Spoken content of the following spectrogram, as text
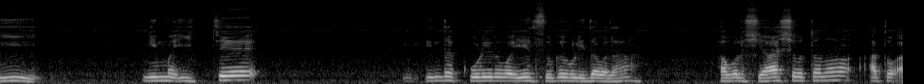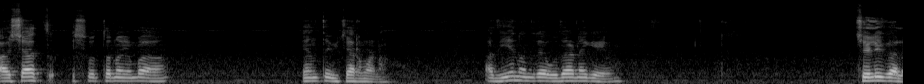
ಈ ನಿಮ್ಮ ಇಚ್ಛೆ ಇಂದ ಕೂಡಿರುವ ಏನು ಸುಖಗಳು ಅವೆಲ್ಲ ಶಾಶ್ವತನೋ ಅಥವಾ ಅಶಾಶ್ವತನೋ ಎಂಬ ಎಂತ ವಿಚಾರ ಮಾಡೋಣ. ಅದೇನಂದರೆ ಉದಾಹರಣೆಗೆ ಚಳಿಗಾಲ.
